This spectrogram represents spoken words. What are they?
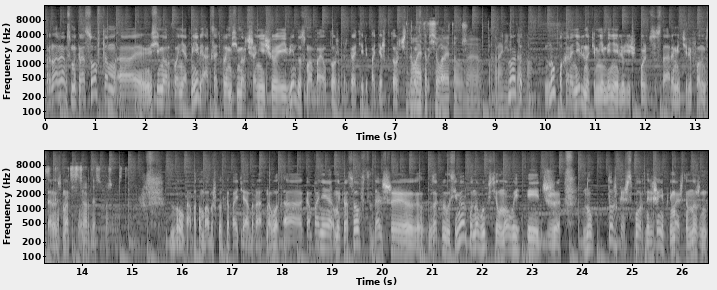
Продолжаем с Microsoft. Э, семерку они отменили, а, кстати, кроме семерки они еще и Windows Mobile тоже прекратили поддержку, тоже 14. Ну, это все, это уже похоронили ну, давно. Это, ну, похоронили, но тем не менее люди еще пользуются старыми телефонами, старыми смартфонами. Стюардессу, пожалуйста. ну, а потом бабушку откопайте обратно. Вот. А компания Microsoft дальше закрыла семерку, но выпустила новый Edge. Ну, тоже, конечно, спорное решение. Понимаешь, что им нужен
